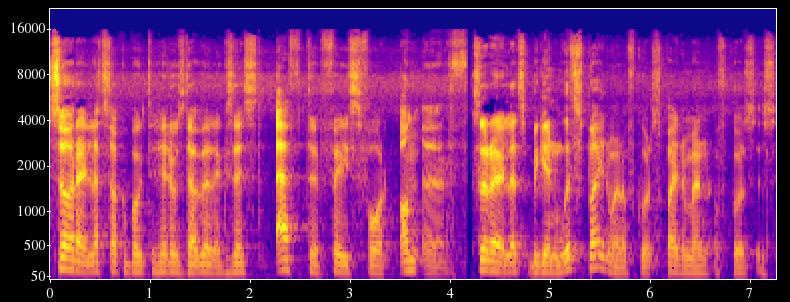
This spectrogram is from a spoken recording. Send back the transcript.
So right, let's talk about the heroes that will exist after Phase 4 on Earth. So right, let's begin with Spider-Man of course. Spider-Man of course is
